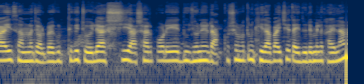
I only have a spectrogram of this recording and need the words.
গাইস আমরা জলপাইগুড়ি থেকে চলে আসছি। আসার পরে দুজনের রাক্ষসের মতন খিদা পাইছে, তাই দূরে মেলে খাইলাম।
